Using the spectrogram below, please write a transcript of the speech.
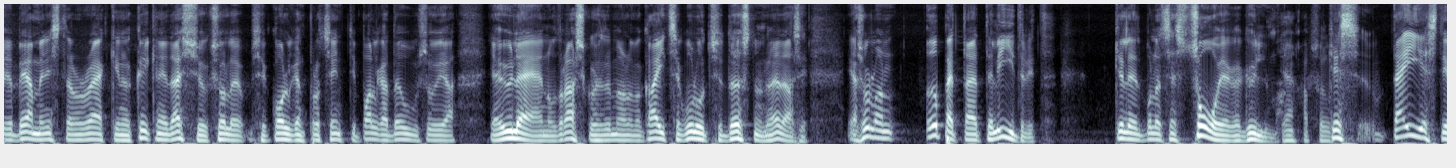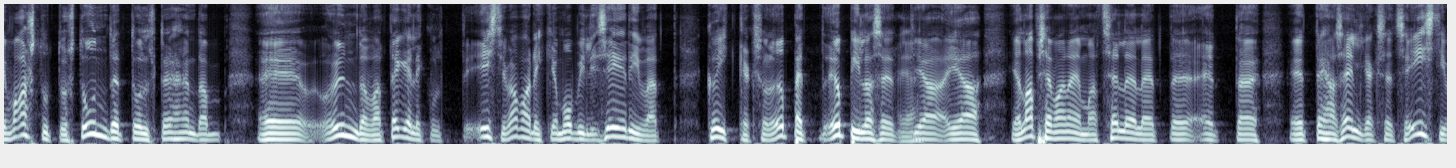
ja peaminister on rääkinud, kõik neid asju, eks ole, see kolmkümmend protsenti palgatõusu ja, ja ülejäänud raskused, me oleme kaitsekulutusi tõstnud ja nii edasi. ja sul on õpetajate liidrid kellel pole sellest sooja ega külma, kes täiesti vastutustundetult tähendab eh, ründavad tegelikult Eesti Vabariiki ja mobiliseerivad kõik, eks ole, õpet-, õpilased ja, ja, ja, ja lapsevanemad sellele, et, et, et teha selgeks, et see Eesti,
